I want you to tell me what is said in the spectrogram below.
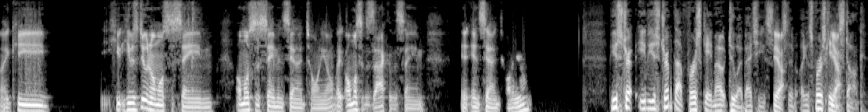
Like he, he, he was doing almost the same almost the same in San Antonio, like almost exactly the same in, in San Antonio. If you strip if you strip that first game out too, I bet he's yeah. like his first game yeah. stunk.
